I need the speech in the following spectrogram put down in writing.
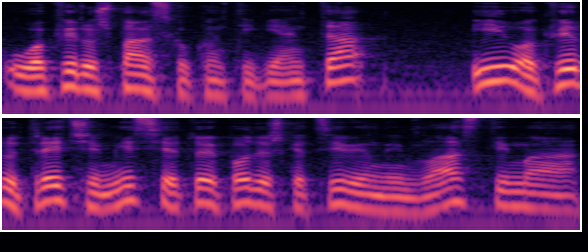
u okviru španskog kontingenta i u okviru treće misije, to je podrška civilnim vlastima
